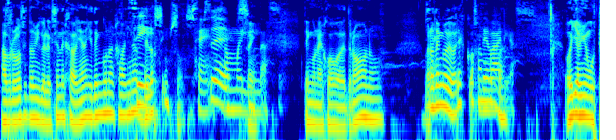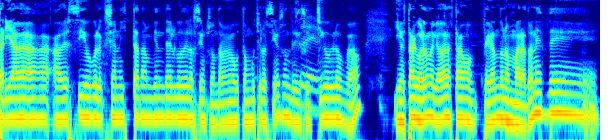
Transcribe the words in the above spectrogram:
A propósito de mi colección de hawaianas, yo tengo una hawaiana Sí. de los Simpsons. Sí, Sí. son muy Sí. lindas. Tengo una de Juego de Tronos. Bueno, Sí. tengo de varias cosas. De varias. Oye, a mí me gustaría haber sido coleccionista también de algo de los Simpsons. También me gustan mucho los Simpsons desde Sí. soy chico que los veo. Y me estaba acordando que ahora estábamos pegando unos maratones de...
